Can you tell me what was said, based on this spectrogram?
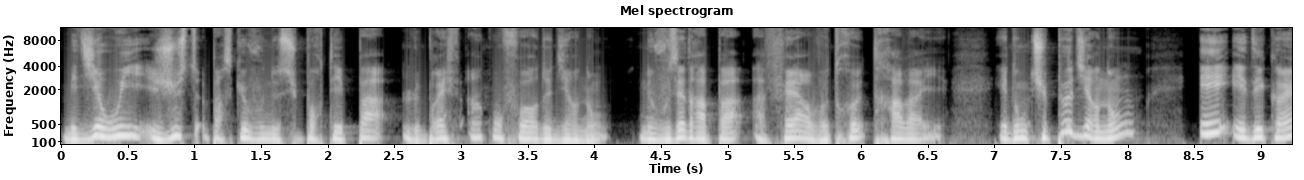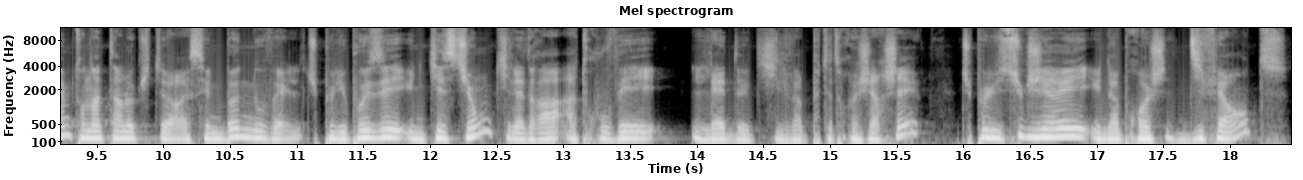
Mais dire oui juste parce que vous ne supportez pas le bref inconfort de dire non ne vous aidera pas à faire votre travail. Et donc tu peux dire non et aider quand même ton interlocuteur. Et c'est une bonne nouvelle. Tu peux lui poser une question qui l'aidera à trouver l'aide qu'il va peut-être rechercher. Tu peux lui suggérer une approche différente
